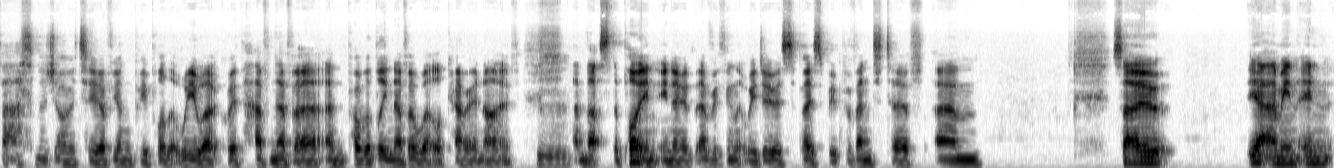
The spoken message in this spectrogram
vast majority of young people that we work with have never and probably never will carry a knife mm. and that's the point you know everything that we do is supposed to be preventative um, so yeah, I mean, in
